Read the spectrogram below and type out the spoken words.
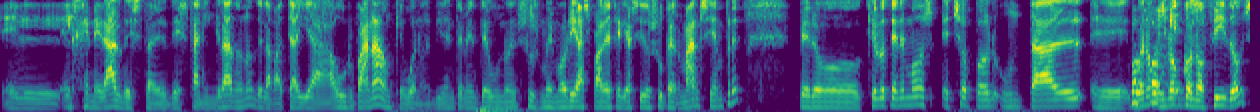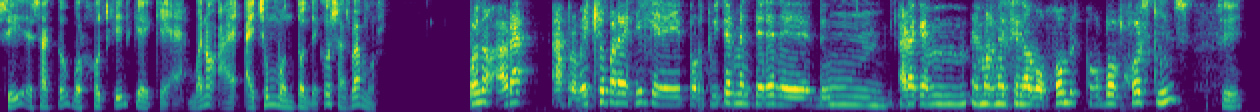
el, el, general de, esta, de Stalingrado, ¿no? De la batalla urbana, aunque bueno, evidentemente uno en sus memorias parece que ha sido Superman siempre, pero que lo tenemos hecho por un tal, eh, bueno, Hoskins. uno conocido, sí, exacto, por Hodgkins, que, que bueno, ha, ha, hecho un montón de cosas, vamos. Bueno, ahora aprovecho para decir que por Twitter me enteré de, de un, ahora que hemos mencionado a Bob, Bob Hoskins, sí.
